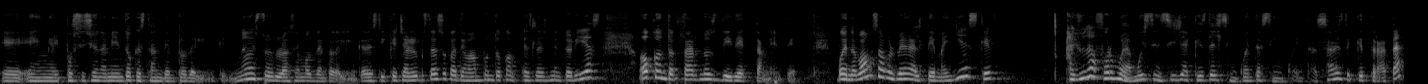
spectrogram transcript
eh, en el posicionamiento que están dentro de LinkedIn. ¿no? Esto lo hacemos dentro de LinkedIn. Así que echarle un vistazo a slash mentorías o contactarnos directamente. Bueno, vamos a volver al tema y es que hay una fórmula muy sencilla que es del 50-50. ¿Sabes de qué trata?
